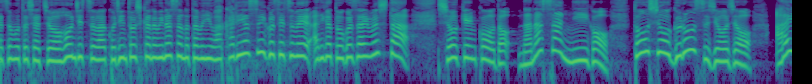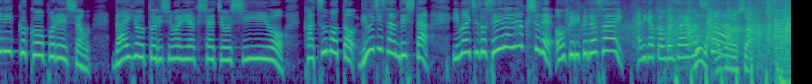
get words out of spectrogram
勝本社長本日は個人投資家の皆さんのために分かりやすいご説明ありがとうございました。証券コード7325東証グロース上場アイリックコーポレーション代表取締役社長 CEO 勝本隆二さんでした。今一度盛大な拍手でお送りください。ありがとうございました。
